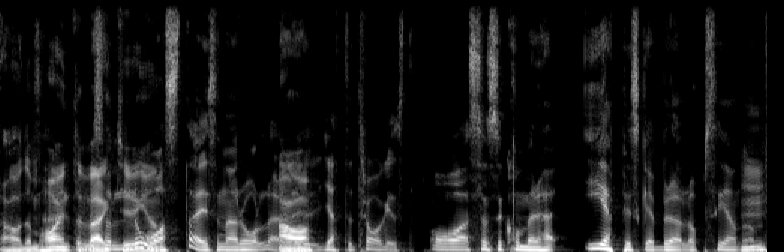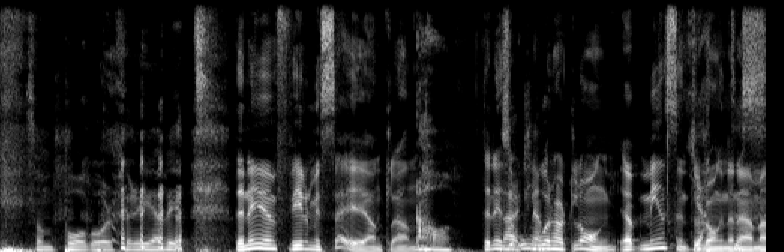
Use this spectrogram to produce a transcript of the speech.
Ja, de har inte de är verktygen. så låsta i sina roller. Ja. Det är jättetragiskt. Och sen så kommer det här episka bröllopsscenen Mm. som pågår för evigt. Den är ju en film i sig egentligen. ja, Den är verkligen. så oerhört lång. Jag minns inte hur lång den är, men...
